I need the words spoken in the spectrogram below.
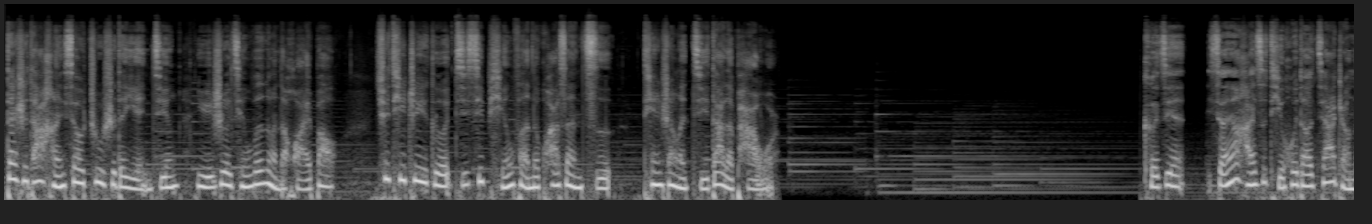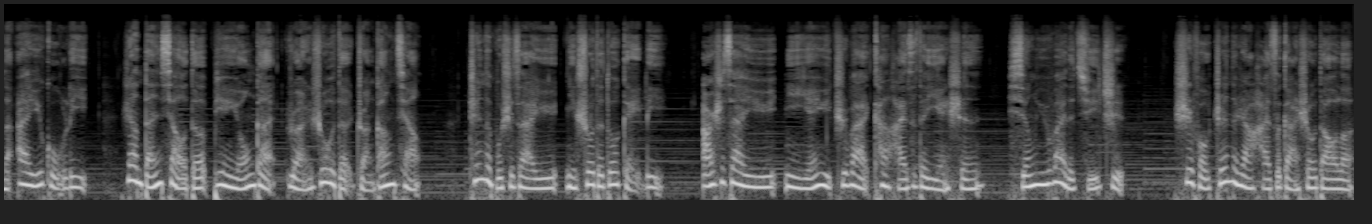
但是他含笑注视的眼睛与热情温暖的怀抱，却替这个极其平凡的夸赞词添上了极大的 power。可见，想要孩子体会到家长的爱与鼓励，让胆小的变勇敢，软弱的转刚强，真的不是在于你说的多给力。而是在于你言语之外看孩子的眼神，行于外的举止，是否真的让孩子感受到了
